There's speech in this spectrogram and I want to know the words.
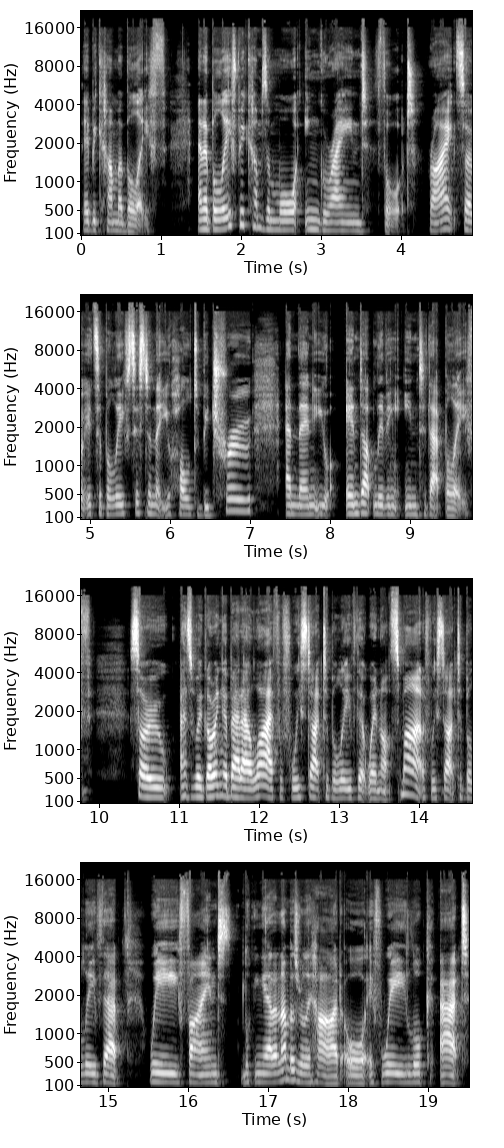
they become a belief. And a belief becomes a more ingrained thought, right? So it's a belief system that you hold to be true, and then you end up living into that belief. So, as we're going about our life, if we start to believe that we're not smart, if we start to believe that we find looking at our numbers really hard, or if we look at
